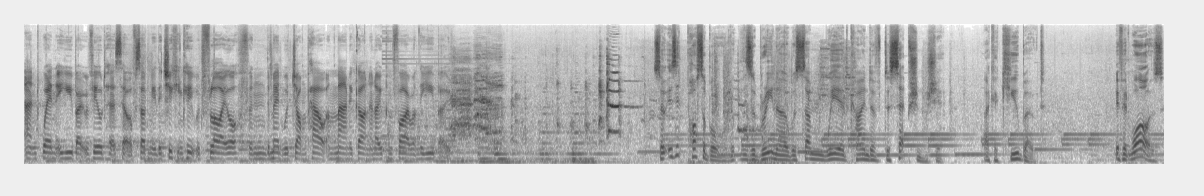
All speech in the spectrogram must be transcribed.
And when a U boat revealed herself, suddenly the chicken coop would fly off and the men would jump out and man a gun and open fire on the U boat. So is it possible that the Zebrina was some weird kind of deception ship, like a Q-boat? If it was,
